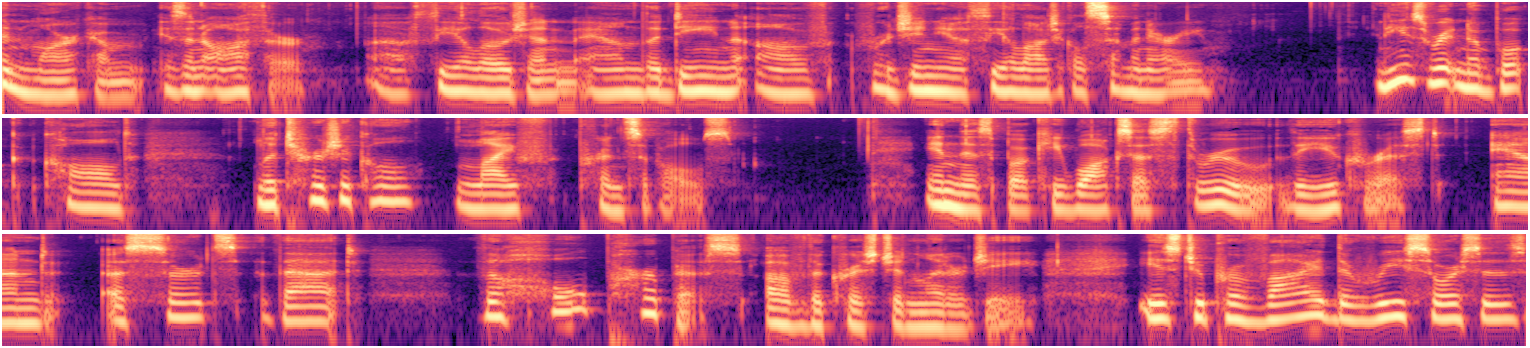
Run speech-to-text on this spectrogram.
Ian Markham is an author, a theologian, and the dean of Virginia Theological Seminary. And he has written a book called Liturgical Life Principles. In this book, he walks us through the Eucharist and asserts that the whole purpose of the Christian liturgy is to provide the resources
